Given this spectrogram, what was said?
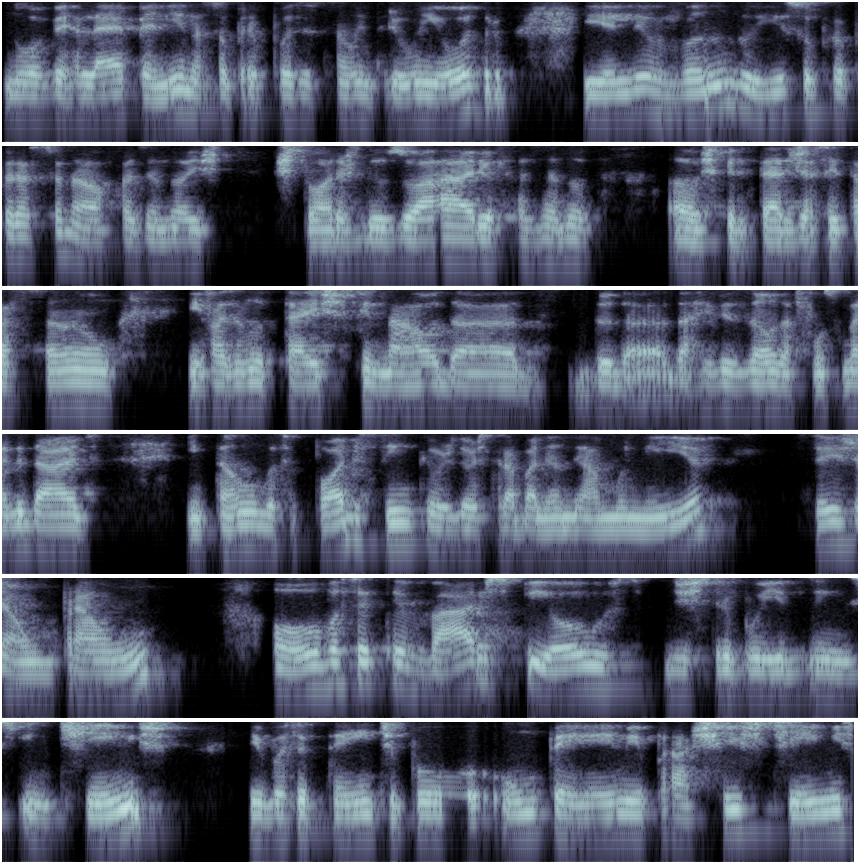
no overlap ali, na sobreposição entre um e outro, e ele levando isso para o operacional, fazendo as histórias do usuário, fazendo uh, os critérios de aceitação e fazendo o teste final da, do, da, da revisão da funcionalidade. Então, você pode sim ter os dois trabalhando em harmonia, seja um para um, ou você ter vários POs distribuídos em, em times e você tem tipo um PM para X times,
